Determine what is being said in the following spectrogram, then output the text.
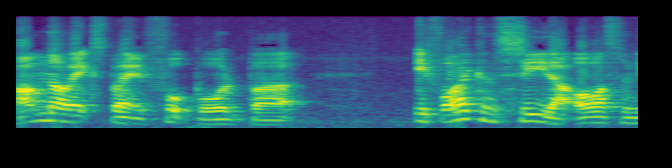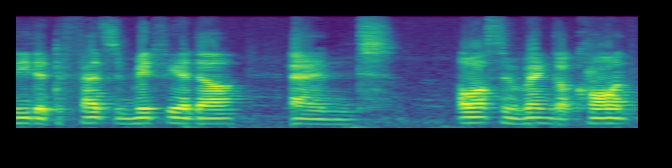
I'm no expert in football, but if I can see that Arsenal need a defensive midfielder and Arsene Wenger can't,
